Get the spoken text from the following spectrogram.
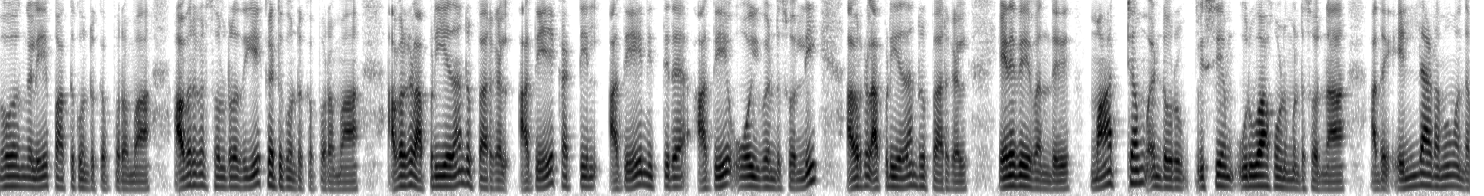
முகங்களையே பார்த்து கொண்டிருக்க போகிறோமா அவர்கள் சொல்கிறதையே கேட்டுக்கொண்டிருக்க போகிறோமா அவர்கள் அப்படியே தான் இருப்பார்கள். அதே கட்டில் அதே நித்திர அதே ஓய்வு என்று சொல்லி அவர்கள் அப்படியே தான் இருப்பார்கள். எனவே வந்து மாற்றம் என்ற ஒரு விஷயம் உருவாகணும் என்று சொன்னால் அது எல்லா இடமும் அந்த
